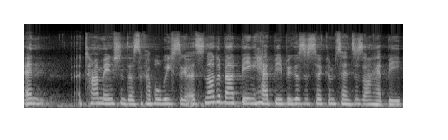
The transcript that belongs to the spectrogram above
And Tom mentioned this a couple weeks ago. It's not about being happy because the circumstances are happy.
